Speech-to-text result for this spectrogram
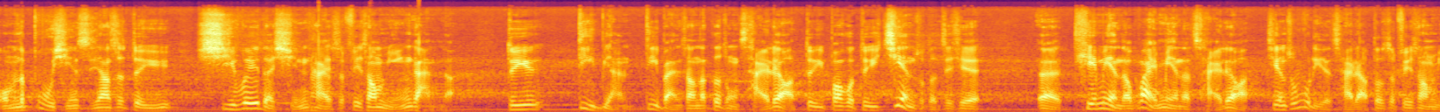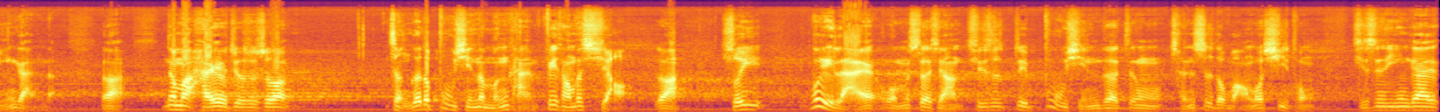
我们的步行实际上是对于细微的形态是非常敏感的，对于地板地板上的各种材料，对于包括对于建筑的这些呃贴面的外面的材料，建筑物里的材料都是非常敏感的，是吧？那么还有就是说，整个的步行的门槛非常的小，是吧？所以，未来我们设想，其实对步行的这种城市的网络系统，其实应该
